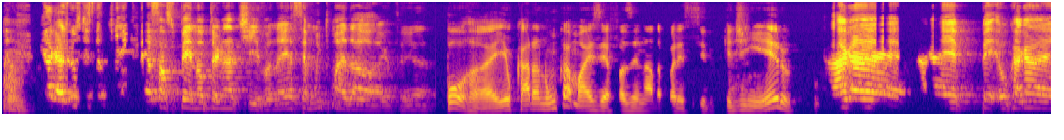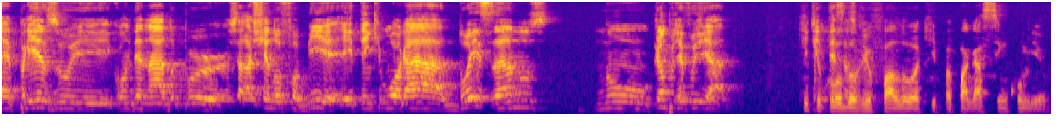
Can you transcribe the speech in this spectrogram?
Cara, a justiça tinha que ter essas penas alternativas, né? Ia ser muito mais da hora, tá ligado? Porra, aí o cara nunca mais ia fazer nada parecido. Porque dinheiro. O cara, é, o cara é o cara é preso e condenado por, sei lá, xenofobia, ele tem que morar dois anos num campo de refugiado. O que, que o que essas Clodovil falou aqui pra pagar 5 mil?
